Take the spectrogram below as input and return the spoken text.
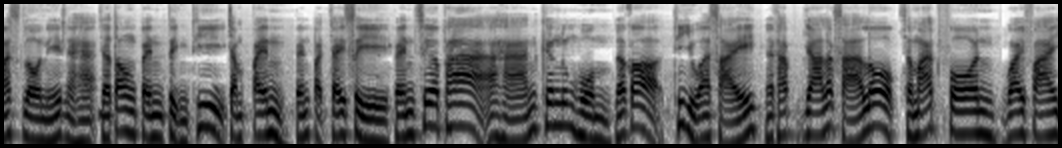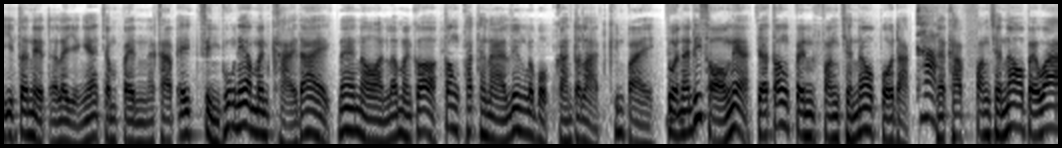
มัสโลนิสนะฮะ จะต้องเป็นสิ่งที่จำเป็น เป็นปัจจัย4เป็นเสื้อผ้าอาหารเครื่องนุ่งห่มแล้วก็ที่อยู่อาศัยนะครับยารักษาโรคสมาร์ทโฟน Wi-Fi อินเทอร์เน็ตอะไรอย่างเงี้ยจำเป็นนะครับไอสิ่งพวกเนี้ยมันขายได้แน่นอนแล้วมันก็ต้องพัฒนาเรื่องระบบการตลาดขึ้นไป ส่วนอันที่2เนี่ยจะต้องเป็น functional product ค่ะนะครับ functional แปลว่า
